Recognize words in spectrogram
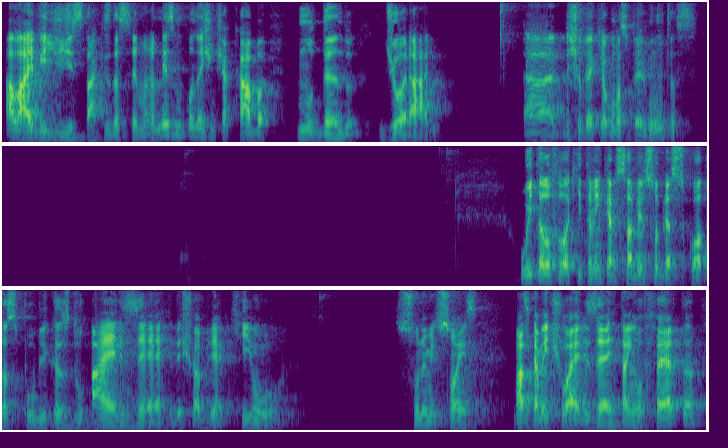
a live de destaques da semana, mesmo quando a gente acaba mudando de horário. Uh, deixa eu ver aqui algumas perguntas. O Ítalo falou aqui, também quero saber sobre as cotas públicas do ALZR. Deixa eu abrir aqui o Suno Emissões. Basicamente, o ALZR está em oferta,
